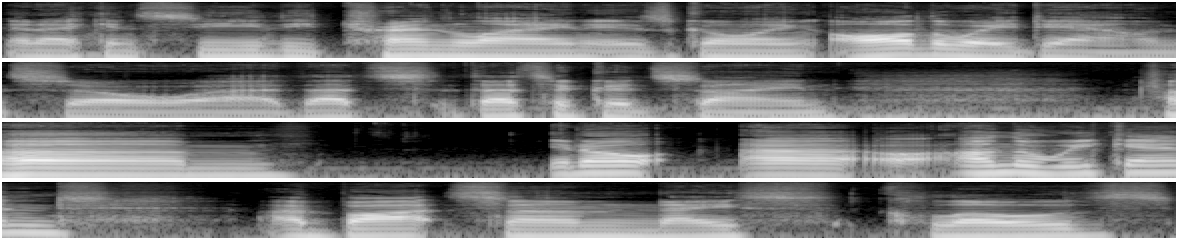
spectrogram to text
and I can see the trend line is going all the way down. So uh, that's that's a good sign. Um you know uh, on the weekend I bought some nice clothes.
